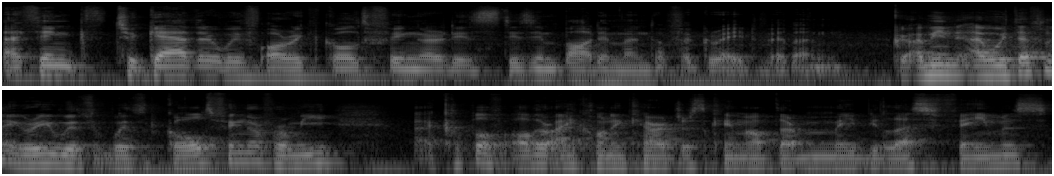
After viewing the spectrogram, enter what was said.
I think together with Auric Goldfinger this this embodiment of a great villain. I mean, I would definitely agree with with Goldfinger. For me, a couple of other iconic characters came up that are maybe less famous.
